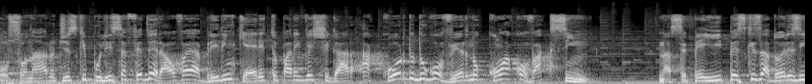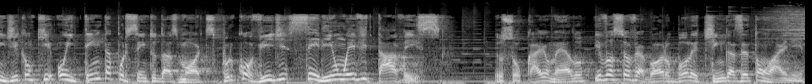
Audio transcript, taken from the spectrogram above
Bolsonaro diz que Polícia Federal vai abrir inquérito para investigar acordo do governo com a Covaxin. Na CPI, pesquisadores indicam que 80% das mortes por Covid seriam evitáveis. Eu sou Caio Melo e você ouve agora o Boletim Gazeta Online.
